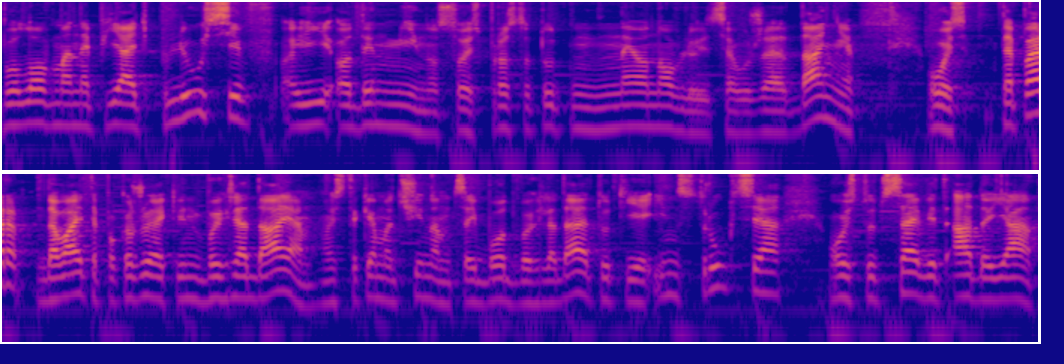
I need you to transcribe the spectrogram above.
було в мене 5 плюсів і 1 мінус. Ось просто тут не оновлюються вже дані. Ось тепер давайте покажу, як він виглядає. Ось таким от чином цей бот виглядає. Тут є інструкція. Ось тут все від А до Я.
